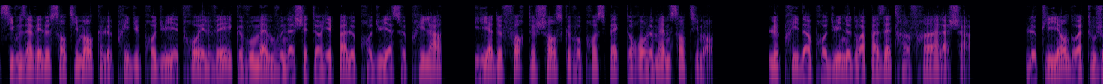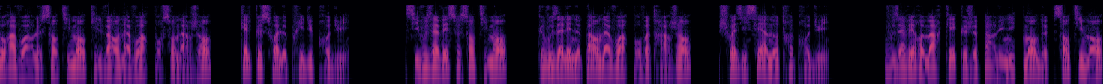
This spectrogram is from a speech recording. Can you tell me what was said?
si vous avez le sentiment que le prix du produit est trop élevé et que vous-même vous, n'achèteriez pas le produit à ce prix-là, il y a de fortes chances que vos prospects auront le même sentiment. Le prix d'un produit ne doit pas être un frein à l'achat. Le client doit toujours avoir le sentiment qu'il va en avoir pour son argent, quel que soit le prix du produit. Si vous avez ce sentiment, que vous allez ne pas en avoir pour votre argent, choisissez un autre produit. Vous avez remarqué que je parle uniquement de sentiment,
